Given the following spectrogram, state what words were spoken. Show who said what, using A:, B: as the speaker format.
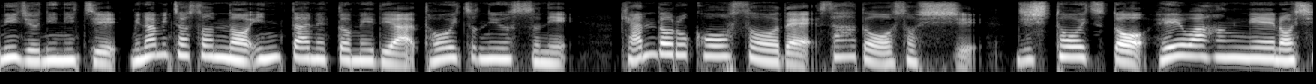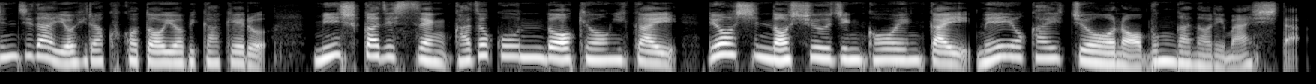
A: 22日、南朝村のインターネットメディア統一ニュースに、キャンドル構想でサードを阻止し、自主統一と平和繁栄の新時代を開くことを呼びかける、民主化実践家族運動協議会、両親の囚人講演会名誉会長の文が載りました。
